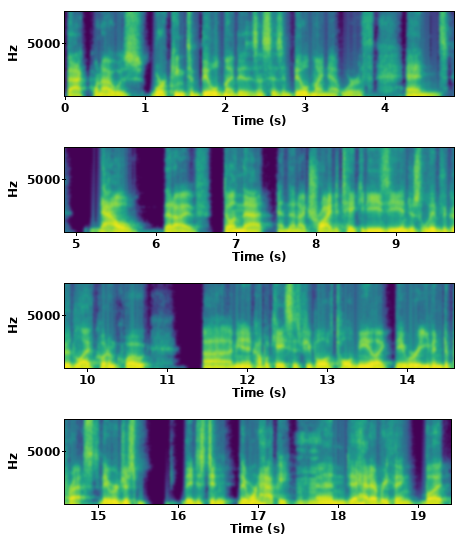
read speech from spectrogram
back when I was working to build my businesses and build my net worth. And now that I've done that and then I tried to take it easy and just live the good life, quote unquote. Uh, I mean, in a couple cases, people have told me like they were even depressed. They were just, they just didn't, they weren't happy mm-hmm. and they had everything, but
